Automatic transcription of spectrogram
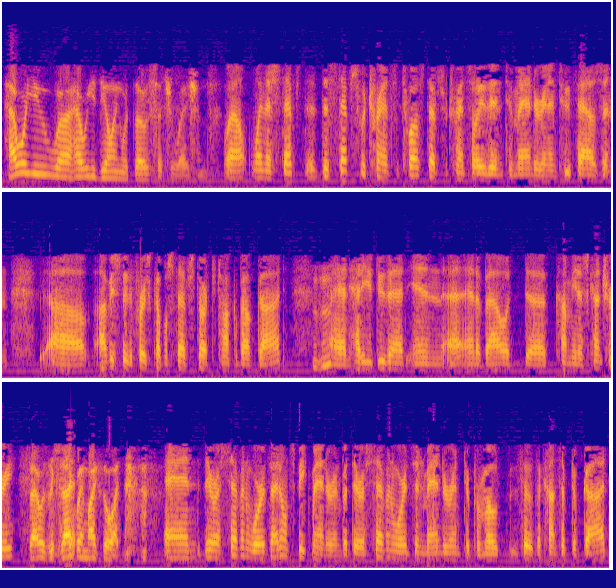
How are you? Uh, how are you dealing with those situations? Well, when the steps the steps were trans the twelve steps were translated into Mandarin in 2000. Uh, obviously, the first couple steps start to talk about God, Mhm. and how do you do that in uh, an avowed communist country? That was exactly my thought. And there are seven words. I don't speak Mandarin, but there are seven words in Mandarin to promote the, the concept of God,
